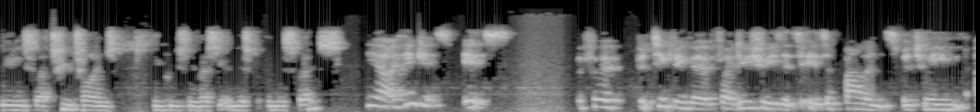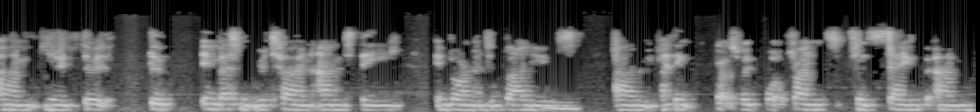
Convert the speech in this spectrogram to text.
leading to that two times increase in investment in this in this space? Yeah, I think it's it's for particularly the fiduciaries, it's it's a balance between um, you know the the investment return and the environmental values. Um, I think perhaps with what Fran was saying um,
